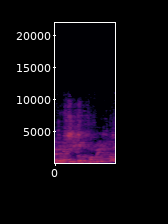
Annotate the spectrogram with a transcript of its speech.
precisos momentos,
